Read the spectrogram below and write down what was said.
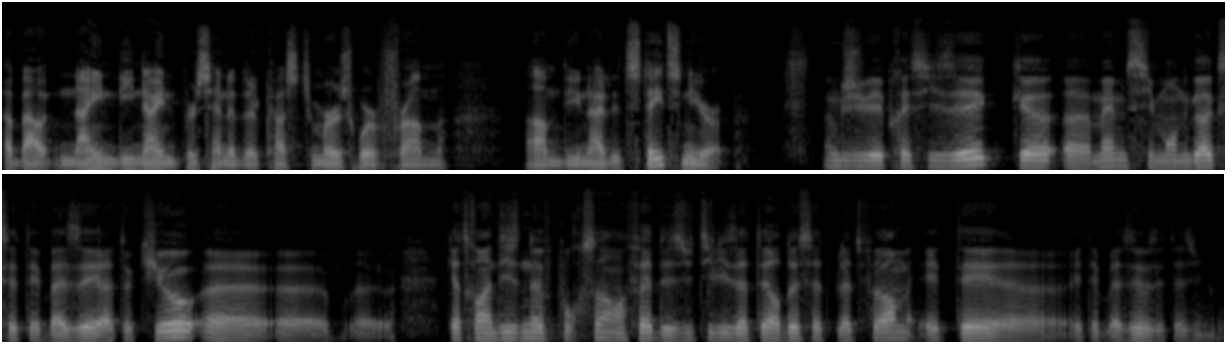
about 99% of their customers were from um, the United States and Europe. Donc je lui ai précisé que euh, même si Mt. Gox était basé à Tokyo, euh, euh, euh, 99% en fait des utilisateurs de cette plateforme étaient, étaient basés aux États-Unis.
